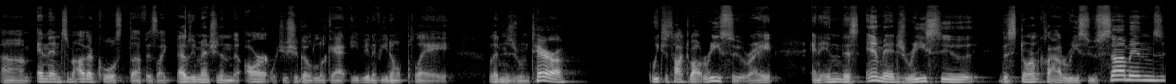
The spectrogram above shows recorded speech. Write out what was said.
Um, and then some other cool stuff is like, as we mentioned in the art, which you should go look at, even if you don't play Legends of Runeterra, we just talked about Risu, right? And in this image, Risu, the storm cloud Risu summons,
